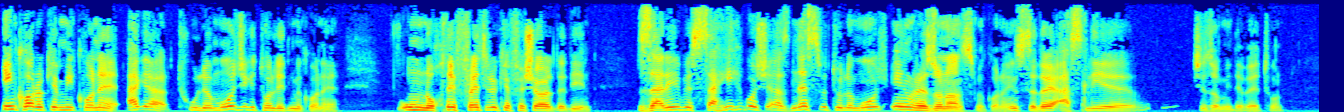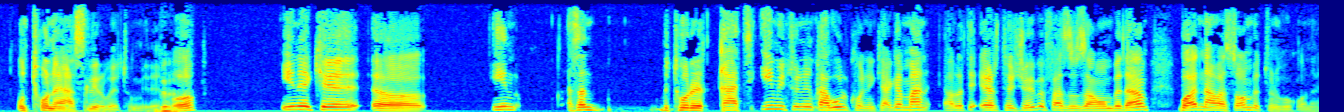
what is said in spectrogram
این کار رو که می‌کنه اگر طول موجی که تولید می‌کنه اون نقطه فرتی رو که فشار دادین ضریب صحیح باشه از نصف طول موج این رزونانس می‌کنه. این صدای اصلی چیز رو میده بهتون. اون تون اصلی رو بهتون میده. خب؟ اینه که این اصلا به طور قطعی می‌تونین قبول کنین که اگر من حالت ارتجایی به فضا زمان بدم باید نوسان بتونه بکنه.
